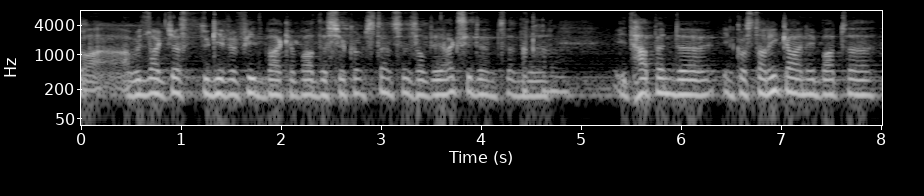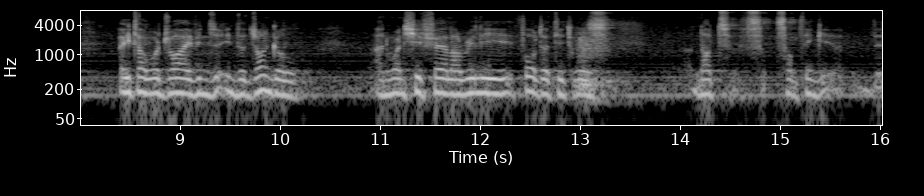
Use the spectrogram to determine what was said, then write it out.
So I would like just to give a feedback about the circumstances of the accident. And uh, it happened uh, in Costa Rica in about uh, eight-hour drive in the, in the jungle. And when she fell, I really thought that it was not something, uh,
